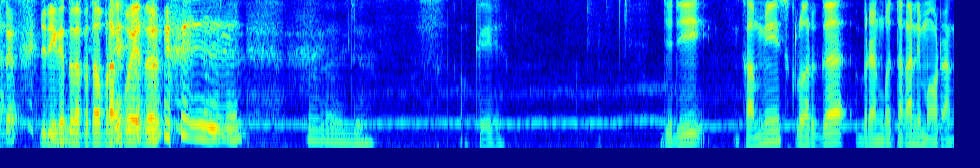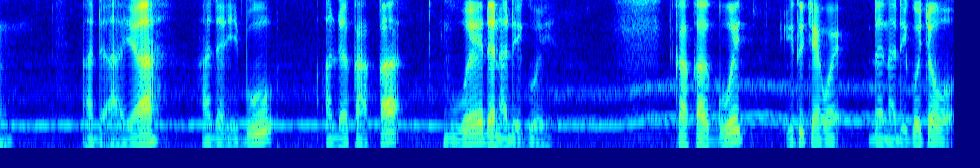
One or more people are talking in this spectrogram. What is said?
Aduh, Jadi ingat tukang ketoprak gue itu. Aduh. Oke. Jadi kami sekeluarga beranggotakan lima orang. Ada ayah, ada ibu, ada kakak, gue dan adik gue. Kakak gue itu cewek dan adik gue cowok.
